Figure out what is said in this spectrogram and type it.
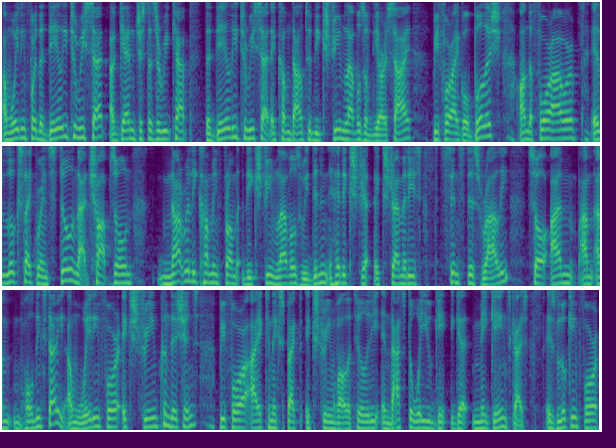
I'm waiting for the daily to reset. Again, just as a recap, the daily to reset and come down to the extreme levels of the RSI before I go bullish. On the four hour, it looks like we're in, still in that chop zone not really coming from the extreme levels. We didn't hit extre- extremities since this rally. So I'm I'm I'm holding steady. I'm waiting for extreme conditions before I can expect extreme volatility, and that's the way you get, get make gains, guys. Is looking for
